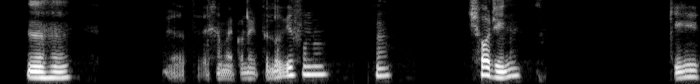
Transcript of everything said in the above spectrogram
Ajá. Espérate, déjame conectar el audífono. Está charging. Que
